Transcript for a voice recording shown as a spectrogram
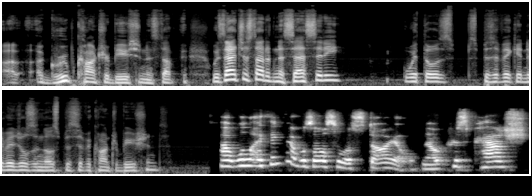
a, a group contribution and stuff. Was that just out of necessity with those specific individuals and those specific contributions? Uh, well, I think that was also a style. Now, Chris Pash,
